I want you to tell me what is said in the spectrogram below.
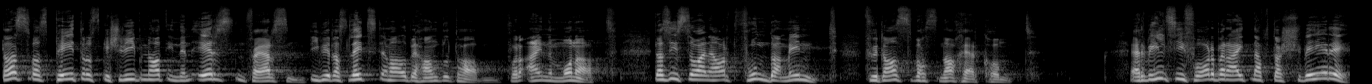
Das, was Petrus geschrieben hat in den ersten Versen, die wir das letzte Mal behandelt haben, vor einem Monat, das ist so eine Art Fundament für das, was nachher kommt. Er will sie vorbereiten auf das Schwere,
